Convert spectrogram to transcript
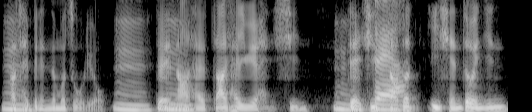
嗯它才变得那么主流。嗯，对，嗯然后才大家才以为很新。嗯对，其实啊早在以前就已经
